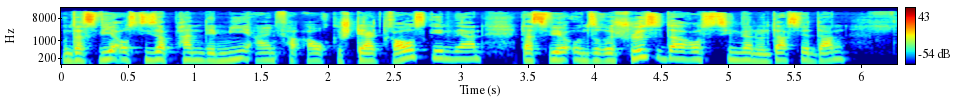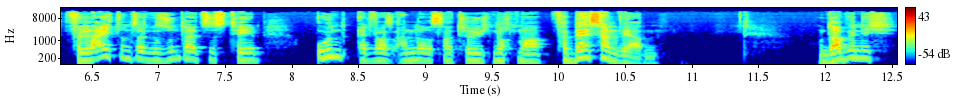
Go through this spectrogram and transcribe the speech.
und dass wir aus dieser Pandemie einfach auch gestärkt rausgehen werden, dass wir unsere Schlüsse daraus ziehen werden und dass wir dann vielleicht unser Gesundheitssystem und etwas anderes natürlich nochmal verbessern werden. Und da bin ich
